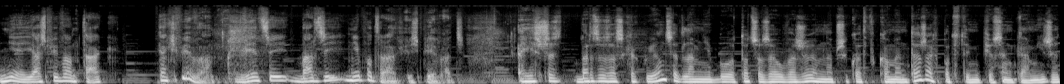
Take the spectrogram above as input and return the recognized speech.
Nie, ja śpiewam tak, jak śpiewam. Więcej, bardziej nie potrafię śpiewać. A jeszcze bardzo zaskakujące dla mnie było to, co zauważyłem na przykład w komentarzach pod tymi piosenkami, że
